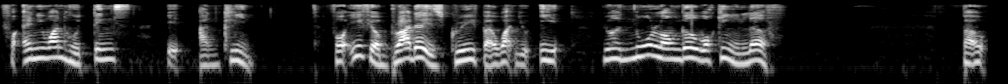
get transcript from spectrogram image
for anyone who thinks it unclean. For if your brother is grieved by what you eat, you are no longer walking in love. But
